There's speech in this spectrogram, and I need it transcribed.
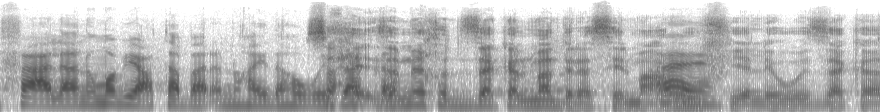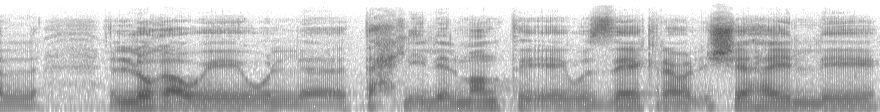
فعلا وما بيعتبر إنه هيدا هو صحيح إذا بناخذ الذكاء المدرسي المعروف إيه. يلي هو الذكاء اللغوي والتحليل المنطقي والذاكرة والأشياء هاي اللي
